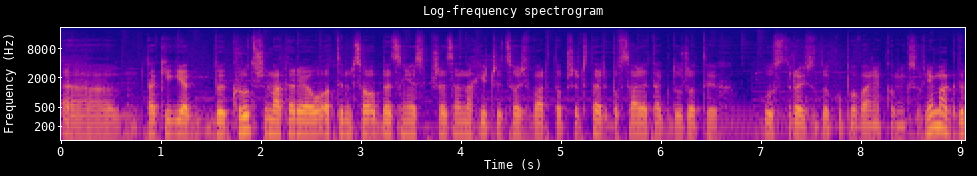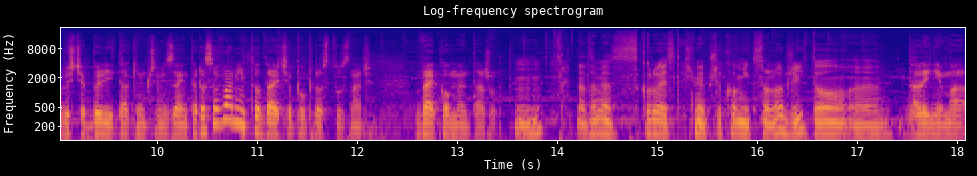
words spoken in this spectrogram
E, taki jakby krótszy materiał o tym, co obecnie jest w przecenach i czy coś warto przeczytać, bo wcale tak dużo tych ustrojstw do kupowania komiksów nie ma. Gdybyście byli takim czymś zainteresowani, to dajcie po prostu znać we komentarzu. Mhm. Natomiast skoro jesteśmy przy Comixology, to... E... Dalej nie ma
